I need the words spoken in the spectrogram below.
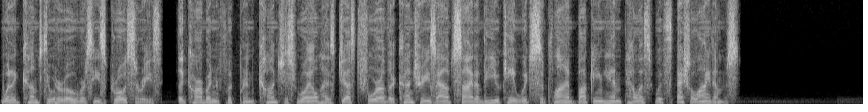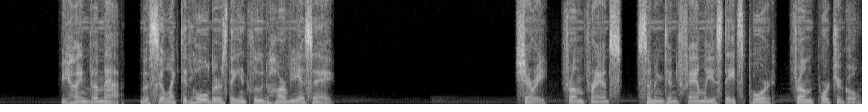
When it comes to her overseas groceries, the carbon footprint-conscious royal has just four other countries outside of the UK which supply Buckingham Palace with special items. Behind the map, The selected holders they include Harvey S.A. Sherry, from France, Symington Family Estates Port, from Portugal,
